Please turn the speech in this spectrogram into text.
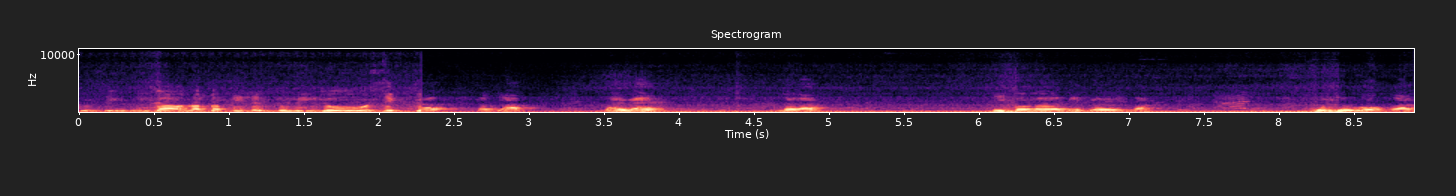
จุดสี่ถึงเก้าลำดับที่หนึ่งที่วิ่งอยู่สิบครับสำหรับสายแว้นนะครับอีกประมาณไม่เกินสักครึ่งชั่วโมงครับ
